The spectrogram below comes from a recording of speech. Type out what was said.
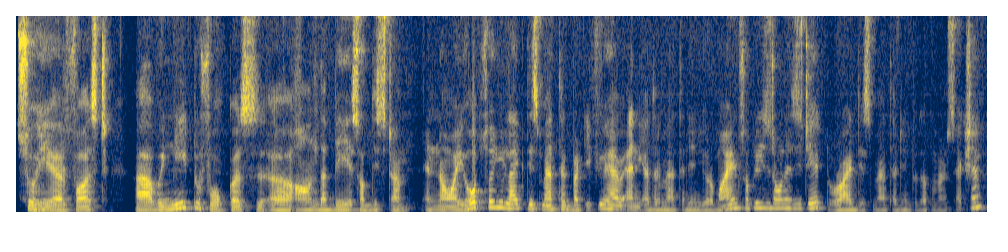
So here first uh, we need to focus uh, on the base of this term and now I hope so you like this method but if you have any other method in your mind so please don't hesitate to write this method into the comment section.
